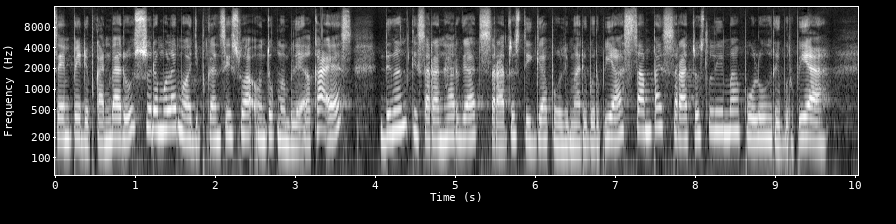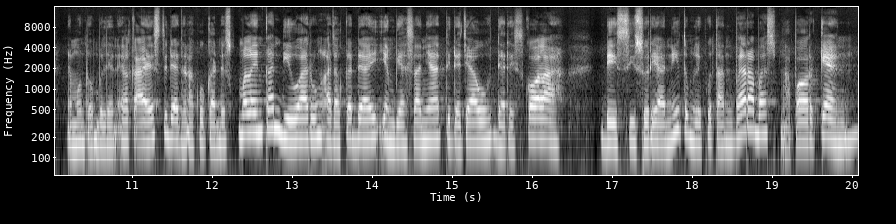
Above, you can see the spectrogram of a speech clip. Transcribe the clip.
SMP di Pekanbaru sudah mulai mewajibkan siswa untuk membeli LKS dengan kisaran harga Rp135.000 sampai Rp150.000. Namun pembelian LKS tidak dilakukan melainkan di warung atau kedai yang biasanya tidak jauh dari sekolah. Desi Suryani, Tim Liputan Barabas, melaporkan.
